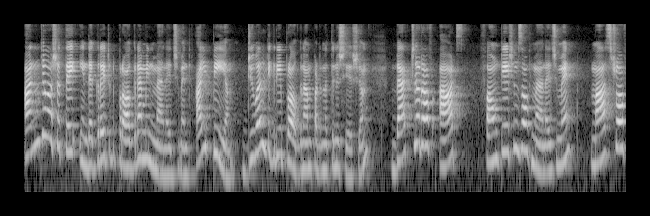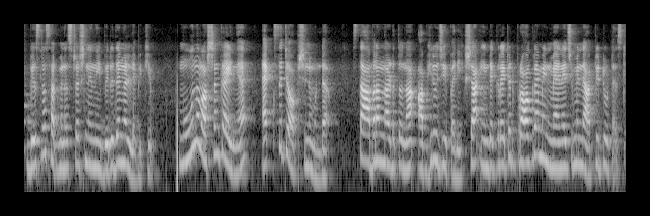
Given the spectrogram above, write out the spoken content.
അഞ്ച് വർഷത്തെ integrated programme in management I P M dual degree programme പഠനത്തിനു ശേഷം bachelor of arts foundations of management master of business administration എന്നീ ബിരുദങ്ങൾ ലഭിക്കും. മൂന്ന് വർഷം കഴിഞ്ഞ് എക്സിറ്റ് ഓപ്ഷനുമുണ്ട് സ്ഥാപനം നടത്തുന്ന അഭിരുചി പരീക്ഷ integrated programme in management aptitude test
